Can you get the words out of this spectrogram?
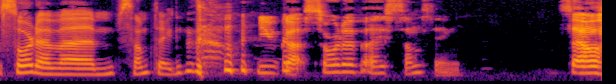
sort of um something. You got sort of a something. So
